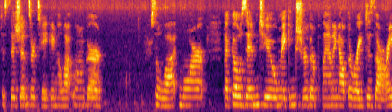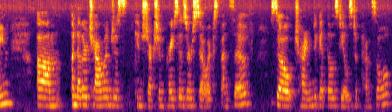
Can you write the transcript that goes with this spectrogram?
decisions are taking a lot longer. There's a lot more that goes into making sure they're planning out the right design. Um, another challenge is construction prices are so expensive. So trying to get those deals to pencil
